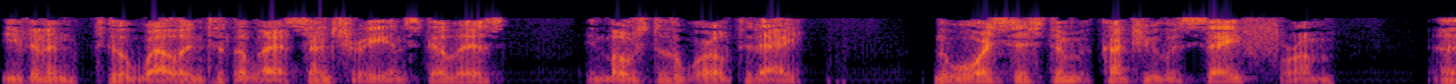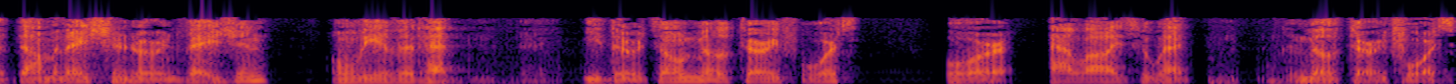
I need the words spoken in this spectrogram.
even until well into the last century, and still is in most of the world today. The war system, a country was safe from uh, domination or invasion only if it had either its own military force or allies who had the military force.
